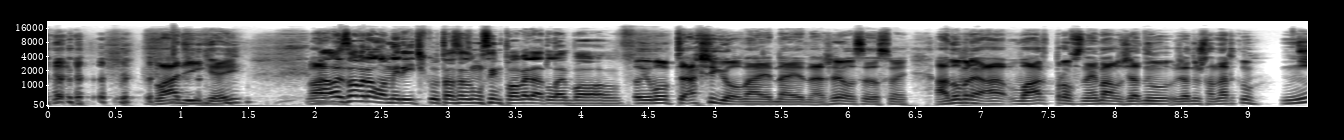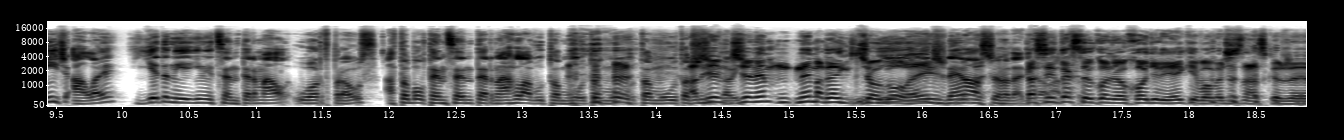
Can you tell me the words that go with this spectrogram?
Mladík, hej? No, ale zobralo mi ričku, to sa musím povedať, lebo To bol ťažší gol na jedna jedna, že? 88. A dobre, a Ward Profs nemal žiadnu, žiadnu štandardku? Nič, ale jeden jediný center mal World Pros a to bol ten center na hlavu tomu, tomu, tomu Ale že, útočníkovi. že ne, nemal čo gol, hej? Nič, nemal z čoho dať Tak si, tak si okolo neho chodili, keď vo 16 že,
